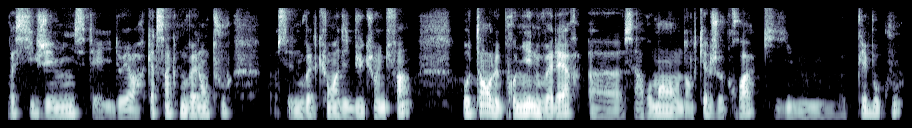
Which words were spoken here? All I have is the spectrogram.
récits que j'ai mis, c'était, il doit y avoir 4-5 nouvelles en tout, c'est des nouvelles qui ont un début, qui ont une fin. Autant le premier, Nouvelle Ère, euh, c'est un roman dans lequel je crois, qui me plaît beaucoup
